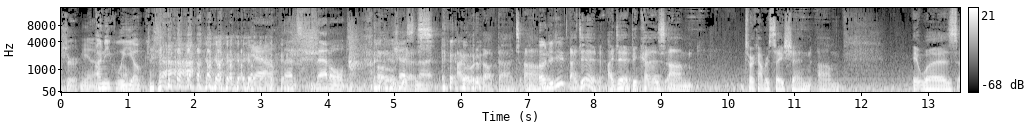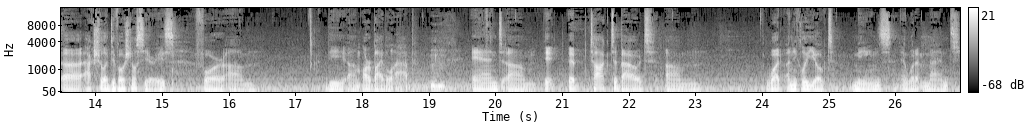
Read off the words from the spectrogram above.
sure. You know, Unequally well- yoked. Yeah, that's that old Oh, chestnut. yes. I wrote about that. Um, Oh, did you? I did. I did because um, to our conversation, um, it was uh, actually a devotional series for um, the um, Our Bible app, Mm-hmm. and um, it, it talked about um, what unequally yoked means and what it meant,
